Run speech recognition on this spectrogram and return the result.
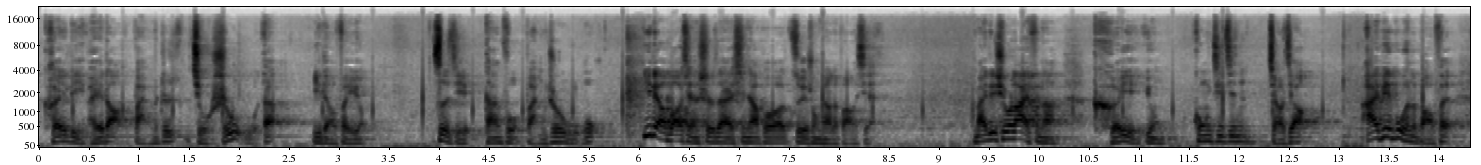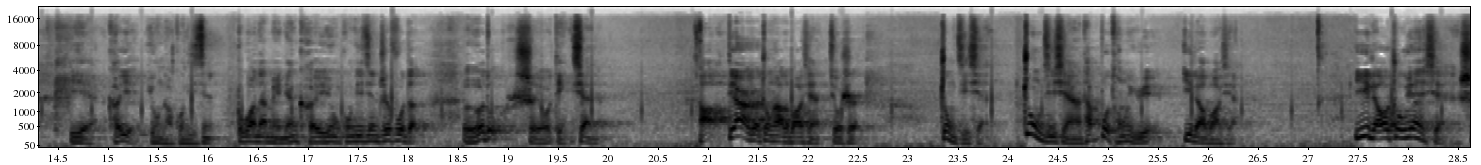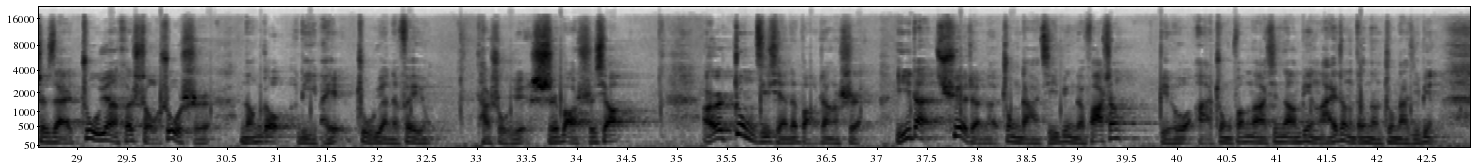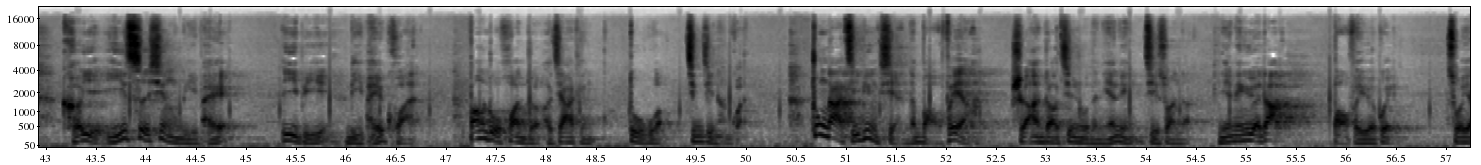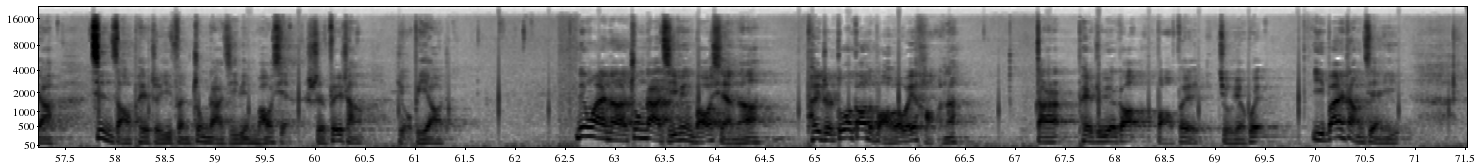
可以理赔到百分之九十五的医疗费用，自己担负百分之五。医疗保险是在新加坡最重要的保险。Medishield Life 呢可以用公积金缴交。IP 部分的保费也可以用到公积金，不过呢，每年可以用公积金支付的额度是有顶限的。好，第二个重要的保险就是重疾险。重疾险啊，它不同于医疗保险。医疗住院险是在住院和手术时能够理赔住院的费用，它属于实报实销。而重疾险的保障是，一旦确诊了重大疾病的发生。比如啊，中风啊、心脏病、癌症等等重大疾病，可以一次性理赔一笔理赔款，帮助患者和家庭度过经济难关。重大疾病险的保费啊，是按照进入的年龄计算的，年龄越大，保费越贵。所以啊，尽早配置一份重大疾病保险是非常有必要的。另外呢，重大疾病保险呢，配置多高的保额为好呢？当然，配置越高，保费就越贵。一般上建议，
